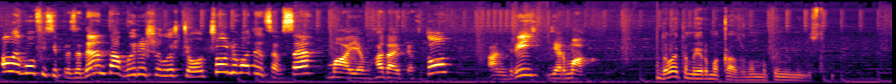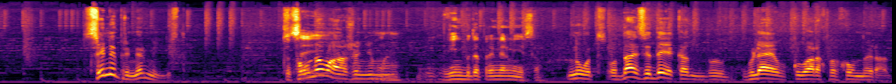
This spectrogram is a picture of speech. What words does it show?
Але в офісі президента вирішили, що очолювати це все має вгадайте хто Андрій Єрмак. Давайте ми Єрмака зробимо прем'єр-міністром. Сильний прем'єр-міністр. То З повноваженнями. Мгм. Він буде прем'єр-міністром. Ну, от одна з ідей, яка ну, гуляє в кулуарах Верховної Ради.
